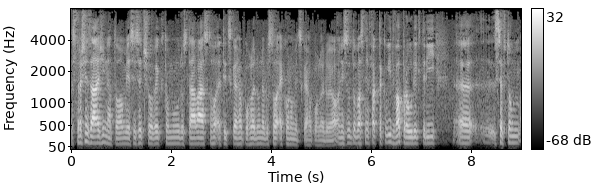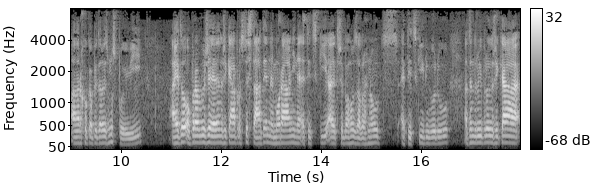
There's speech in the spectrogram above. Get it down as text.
strašně záleží na tom, jestli se člověk k tomu dostává z toho etického pohledu nebo z toho ekonomického pohledu. Jo? Oni jsou to vlastně fakt takový dva proudy, který eh, se v tom anarchokapitalismu spojují. A je to opravdu, že jeden říká prostě stát je nemorální, neetický a je třeba ho zavrhnout z etických důvodů. A ten druhý proud říká,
